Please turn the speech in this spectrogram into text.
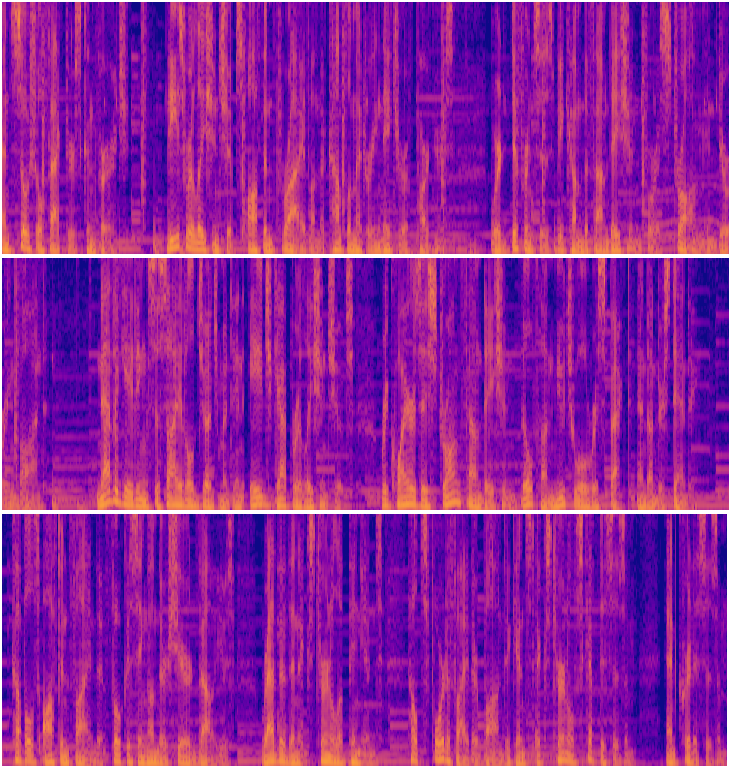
and social factors converge. These relationships often thrive on the complementary nature of partners, where differences become the foundation for a strong, enduring bond. Navigating societal judgment in age gap relationships requires a strong foundation built on mutual respect and understanding. Couples often find that focusing on their shared values rather than external opinions helps fortify their bond against external skepticism and criticism.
